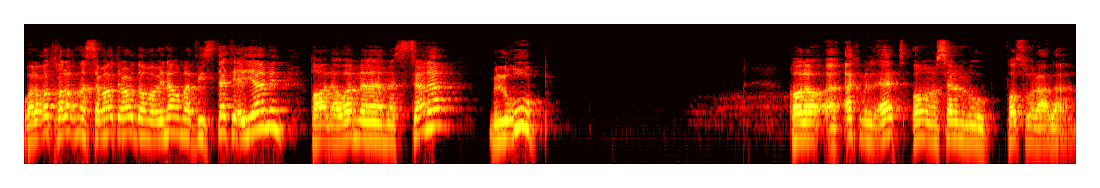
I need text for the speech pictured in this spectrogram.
ولقد خلقنا السماوات والأرض وبينهما في ستة أيام. قال وما مسنا من لغوب قال أكمل الآيات. وما مسنا من لغوب فاصبر على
